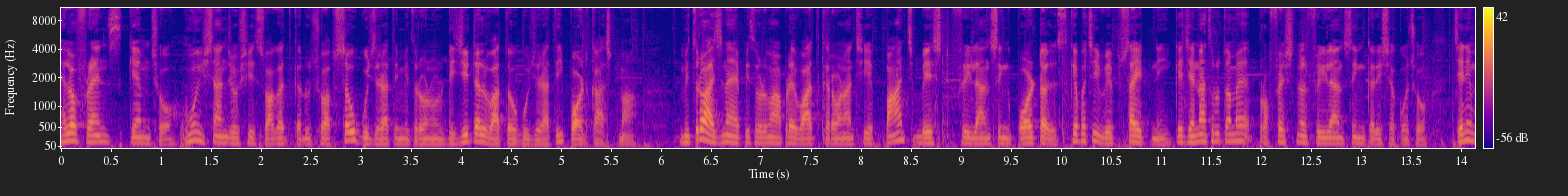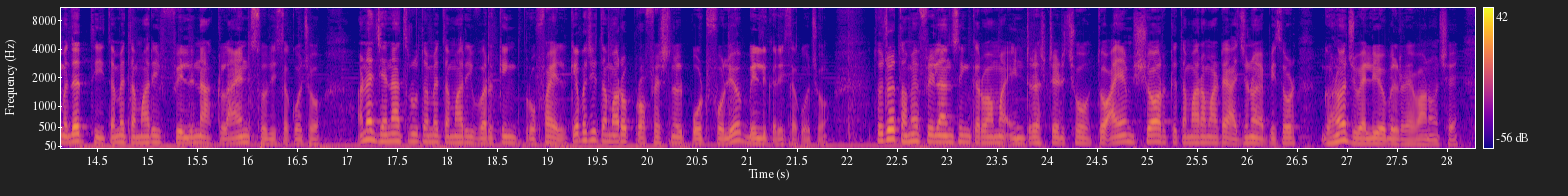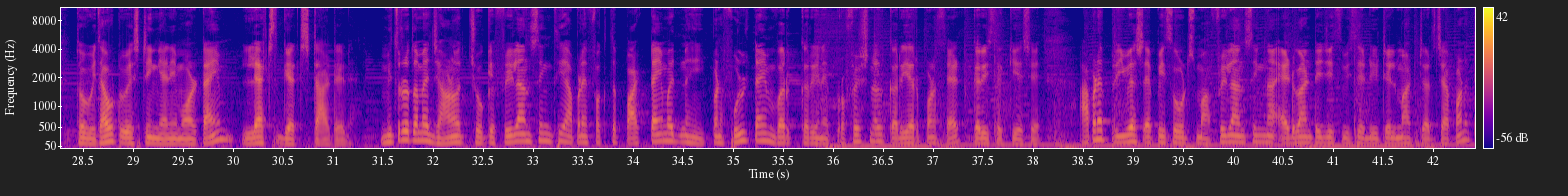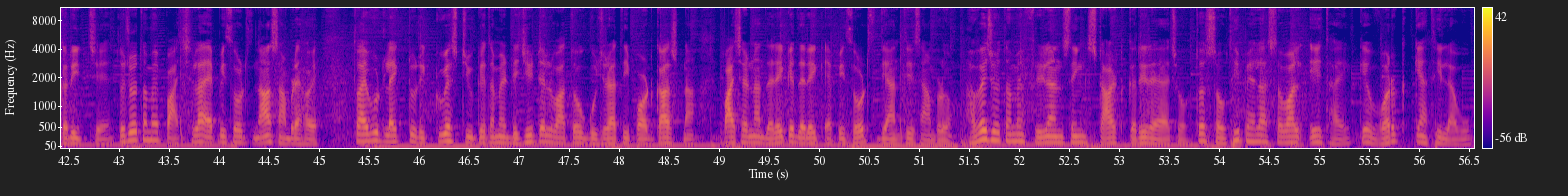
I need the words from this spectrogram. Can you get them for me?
Hello friends કેમ છો? હું ઈશાન જોશી, સ્વાગત કરું છું આપ સૌ ગુજરાતી મિત્રોનું ડિજિટલ વાતો ગુજરાતી પોડકાસ્ટમાં મિત્રો, આજના એપિસોડમાં આપણે વાત કરવાના છીએ પાંચ બેસ્ટ ફ્રીલાન્સિંગ પોર્ટલ્સ કે પછી વેબસાઇટની કે જેના થ્રુ તમે પ્રોફેશનલ ફ્રીલાન્સિંગ કરી શકો છો. જેની મદદથી તમે તમારી ફિલ્ડના ક્લાયન્ટ શોધી શકો છો અને જેના થ્રુ તમે તમારી વર્કિંગ પ્રોફાઇલ કે પછી તમારો પ્રોફેશનલ પોર્ટફોલિયો બિલ્ડ કરી શકો છો. તો જો તમે ફ્રીલાન્સિંગ કરવામાં ઇન્ટરેસ્ટેડ છો, તો આઈ એમ શ્યોર કે તમારા માટે આજનો એપિસોડ ઘણો જ વેલ્યુએબલ રહેવાનો છે. તો without wasting any more time let's get started મિત્રો, તમે જાણો જ છો કે ફ્રીલાન્સિંગથી આપણે ફક્ત પાર્ટ ટાઈમ જ નહીં, પણ ફૂલ ટાઈમ વર્ક કરીને પ્રોફેશનલ કરિયર પણ સેટ કરી શકીએ છીએ. આપણે પ્રીવિયસ એપિસોડ્સમાં ફ્રીલાન્સિંગના એડવાન્ટેજીસ વિશે ડિટેલમાં ચર્ચા પણ કરી જ છે. તો જો તમે પાછલા એપિસોડ્સ ના સાંભળ્યા હોય, તો I would like to request you કે તમે ડિજિટલ વાતો ગુજરાતી પોડકાસ્ટના પાછળના દરેકે દરેક એપિસોડ્સ ધ્યાનથી સાંભળો. હવે જો તમે ફ્રીલાન્સિંગ સ્ટાર્ટ કરી રહ્યા છો, તો સૌથી પહેલાં સવાલ એ થાય કે વર્ક ક્યાંથી લાવવું?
